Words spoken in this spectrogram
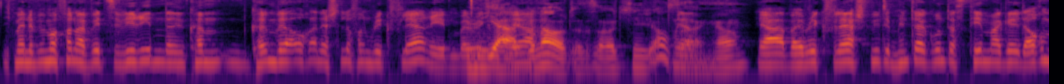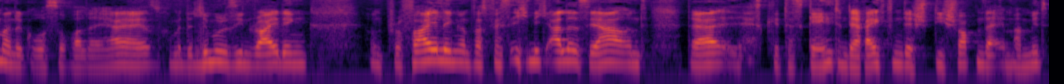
Ich meine, wenn wir von der WCW reden, dann können, können wir auch an der Stelle von Ric Flair reden. Bei Ric Ja, Flair, genau, das wollte ich nämlich auch Ja. sagen, ja. Ja, bei Ric Flair spielt im Hintergrund das Thema Geld auch immer eine große Rolle. Ja, er ist auch mit dem Limousine Riding und Profiling und was weiß ich nicht alles, ja, und da es geht das Geld und der Reichtum, der, die shoppen da immer mit.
